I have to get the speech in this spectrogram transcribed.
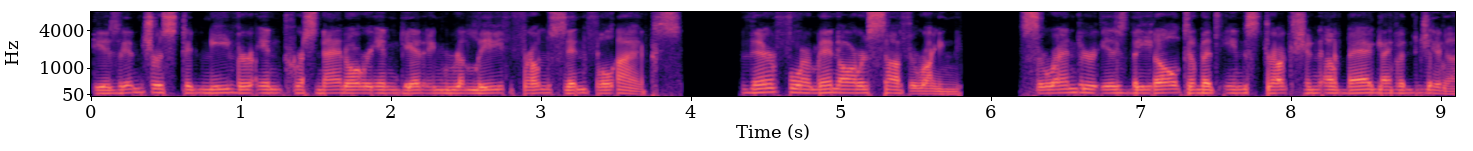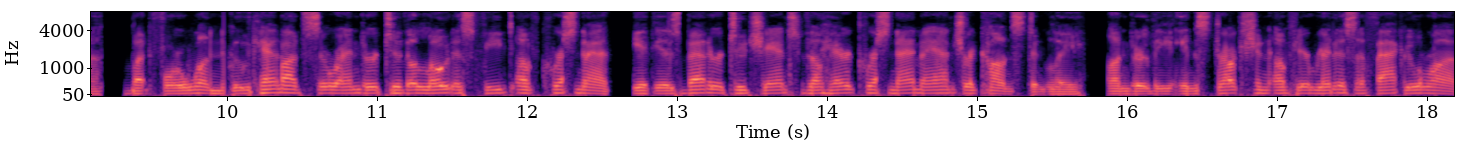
is interested neither in Krishna nor in getting relief from sinful acts. Therefore, men are suffering. Surrender is the ultimate instruction of Bhagavad Gita, but for one who cannot surrender to the lotus feet of Krishna, it is better to chant the Hare Krishna mantra constantly, under the instruction of Haridasa Hiridasafakura.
